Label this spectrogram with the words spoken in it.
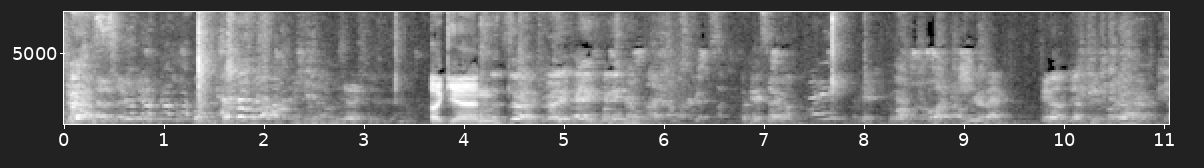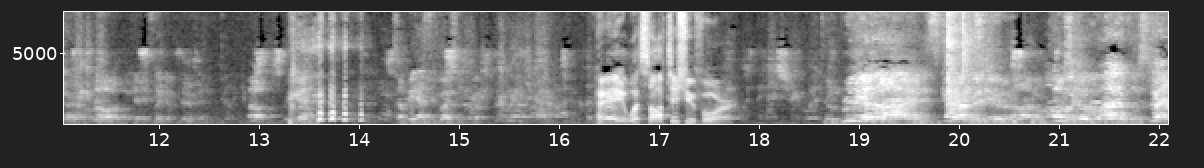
stress. Again. Let's do it. Ready? Hey, get in here. Okay, sorry. Okay, come on, hold on. I'll be right back. Get up, jump have to it. Oh, okay, it's like a pyramid. Oh, we good? Somebody asked a question. Go. Hey, what's soft tissue for? To realize, got you, functional lines of stress.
